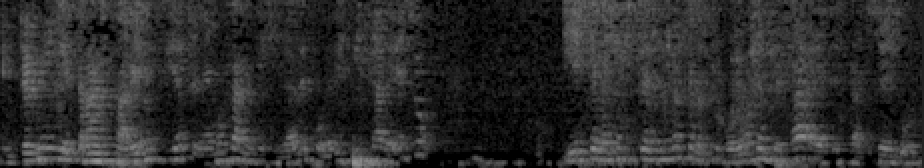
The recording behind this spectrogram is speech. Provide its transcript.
en términos de transparencia, tenemos la necesidad de poder explicar eso. Y es en esos términos en los que podemos empezar a detectar sesgos.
